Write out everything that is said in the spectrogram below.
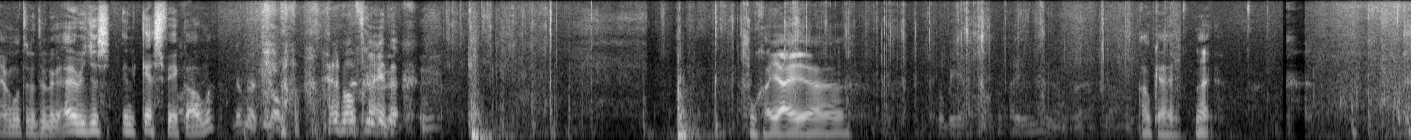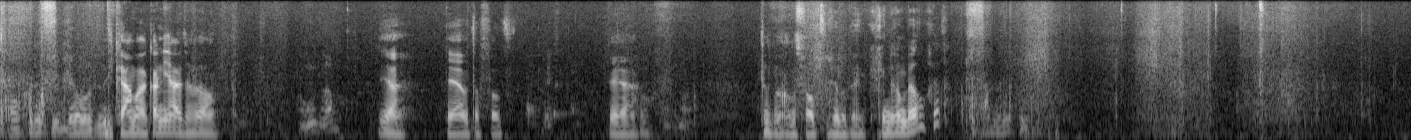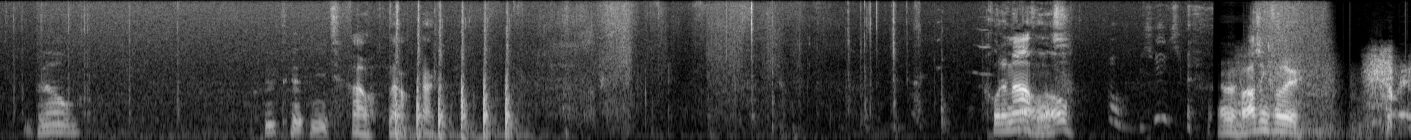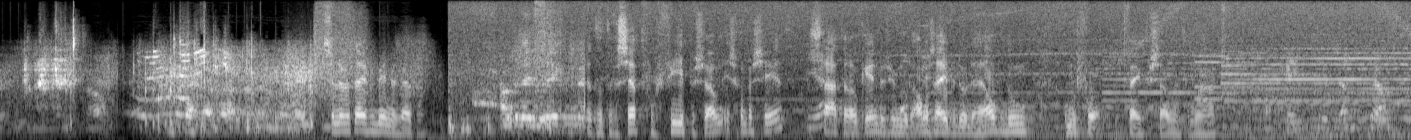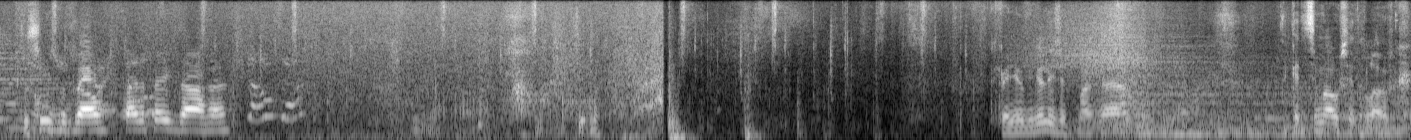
En we moeten natuurlijk eventjes in de kerstsfeer komen. De muts op. Helemaal vergeten. Hoe ga jij... eh, Probeer het even nu. Oké, nee. Gewoon voordat je beelden. Die camera kan niet uit, of wel? Hoe, lamp? Ja. Ja, wat of wat? Ja. Doet me anders valt te zullen denk ik. Ging er een bel, Gert? Bel. Doet het niet. Oh, nou, kijk. Goedenavond. Hallo. We hebben een verrassing voor u. Zullen we het even binnenzetten? Houd er even rekening mee dat het recept voor vier personen is gebaseerd. Dat staat er ook in, dus u moet alles even door de helft doen om het voor twee personen te maken. Tot ziens mevrouw. Fijne feestdagen. Ik weet niet hoe met jullie zit, maar eh, ik heb iets in mijn oog zitten geloof ik.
